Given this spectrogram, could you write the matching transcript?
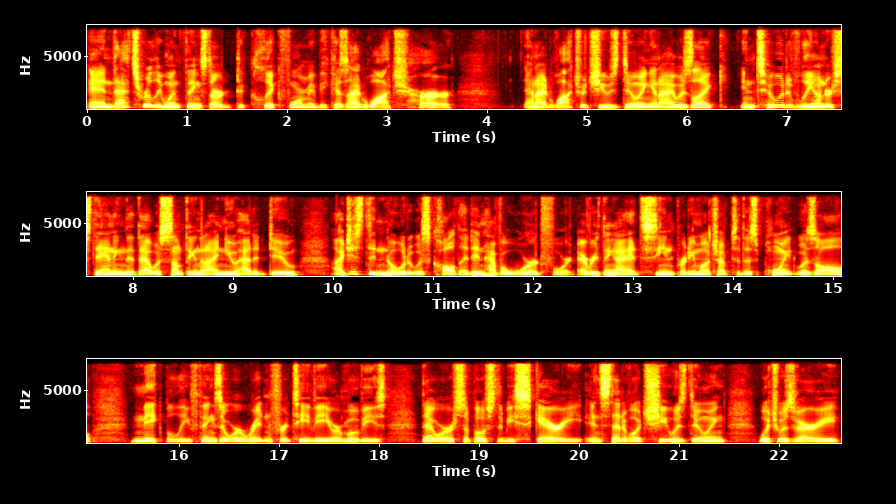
And that's really when things started to click for me because I'd watch her and I'd watch what she was doing, and I was like intuitively understanding that that was something that I knew how to do. I just didn't know what it was called. I didn't have a word for it. Everything I had seen pretty much up to this point was all make believe, things that were written for TV or movies that were supposed to be scary instead of what she was doing, which was very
